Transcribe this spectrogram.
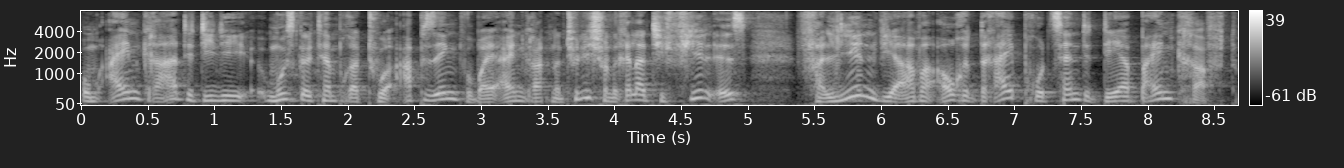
um ein Grad, die die Muskeltemperatur absinkt, wobei ein Grad natürlich schon relativ viel ist, verlieren wir aber auch drei Prozent der Beinkraft.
